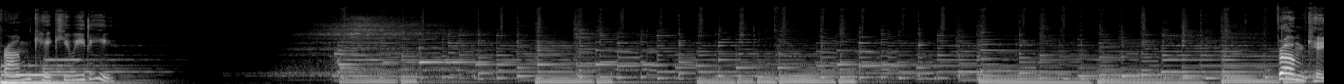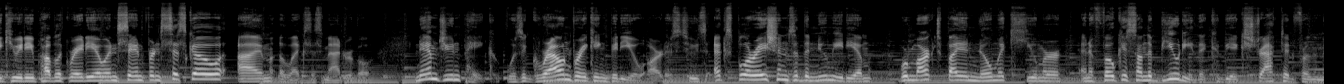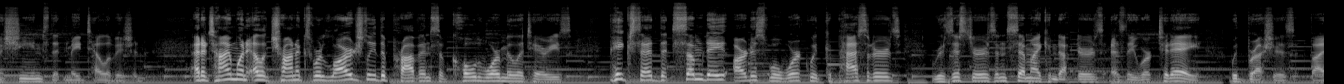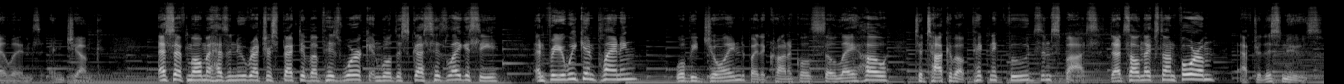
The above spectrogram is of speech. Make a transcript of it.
From KQED. From KQED Public Radio in San Francisco, I'm Alexis Madrigal. Nam June Paik was a groundbreaking video artist whose explorations of the new medium were marked by a gnomic humor and a focus on the beauty that could be extracted from the machines that made television. At a time when electronics were largely the province of Cold War militaries, Paik said that someday artists will work with capacitors, resistors, and semiconductors as they work today with brushes, violins, and junk. SF MoMA has a new retrospective of his work and will discuss his legacy. And for your weekend planning, we'll be joined by the Chronicle's Soleil Ho to talk about picnic foods and spots. That's all next on Forum after this news.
